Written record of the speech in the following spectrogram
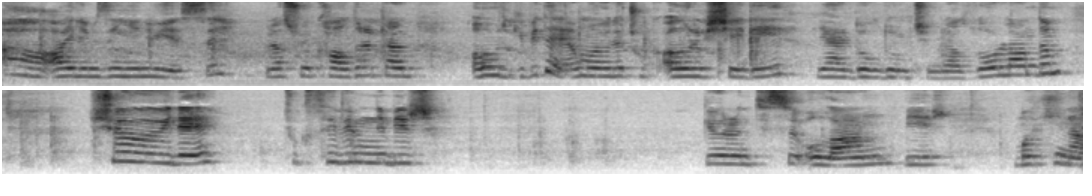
aa, ailemizin yeni üyesi. Biraz şöyle kaldırırken ağır gibi de ama öyle çok ağır bir şey değil. Yerde olduğum için biraz zorlandım. Şöyle çok sevimli bir görüntüsü olan bir makina.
